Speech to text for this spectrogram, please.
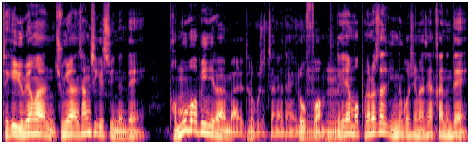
되게 유명한 중요한 상식일 수 있는데 법무법인이라는 말 들어보셨잖아요, 당연히 로펌. 음, 음. 근데 그냥 뭐 변호사들이 있는 곳이나 생각하는데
